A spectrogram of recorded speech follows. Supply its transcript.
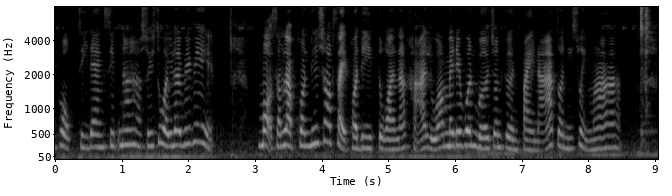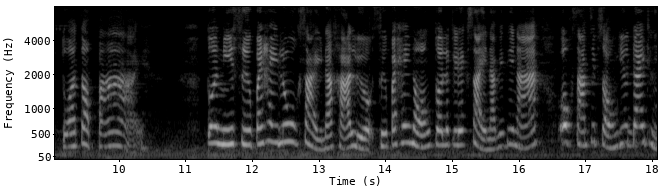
46 สีแดงซิปหน้า สวยๆ เลยพี่พี่เหมาะสำหรับคนที่ชอบใส่พอดีตัวนะคะ หรือว่าไม่ได้เวิร์นเวอร์จนเกินไปนะ ตัวนี้สวยมาก ตัวต่อไปตัวนี้ซื้อไปให้ลูกใส่นะคะ หรือซื้อไปให้น้องตัวเล็กๆใส่นะพี่ๆนะ อก 32 ยืดได้ถึง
